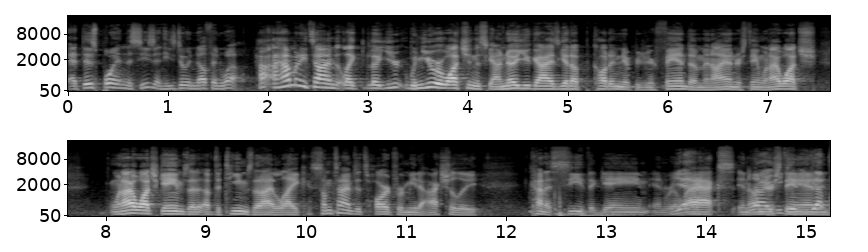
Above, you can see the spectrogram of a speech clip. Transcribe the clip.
At this point in the season, he's doing nothing well. How, how many times, like, like you, when you were watching this game, I know you guys get up caught in your, your fandom, and I understand when I watch, when I watch games of the teams that I like, sometimes it's hard for me to actually kind of see the game and relax and Right, you get- you understand and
